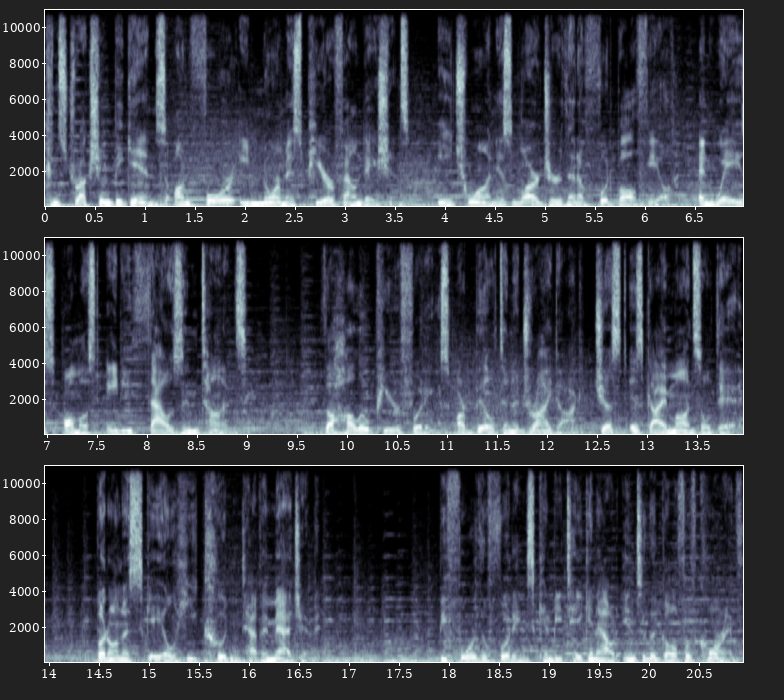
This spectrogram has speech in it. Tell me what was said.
construction begins on four enormous pier foundations. Each one is larger than a football field and weighs almost 80,000 tons. The hollow pier footings are built in a dry dock, just as Guy Maunsell did, but on a scale he couldn't have imagined. Before the footings can be taken out into the Gulf of Corinth,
